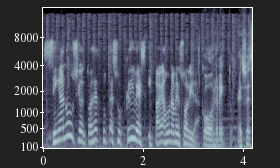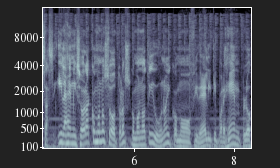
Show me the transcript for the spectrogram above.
sin anuncio, entonces tú te suscribes y pagas una mensualidad. Correcto, eso es así. Y las emisoras como nosotros, como Noti1 y como Fidelity, por ejemplo,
